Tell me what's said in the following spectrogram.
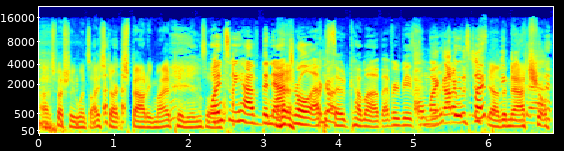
uh, especially once I start spouting my opinions on Once we have the natural I got- episode come up, everybody's Oh my be God, like, I was just- yeah, the natural.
